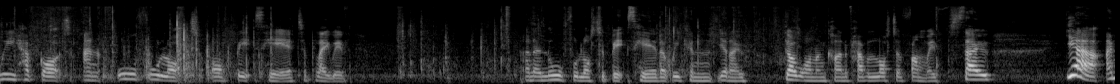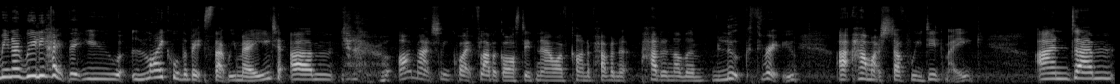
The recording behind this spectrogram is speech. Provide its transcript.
We have got an awful lot of bits here to play with and an awful lot of bits here that we can, you know, go on and kind of have a lot of fun with. So yeah, I mean, I really hope that you like all the bits that we made. Um, you know, I'm actually quite flabbergasted now. I've kind of haven't had another look through at how much stuff we did make. And um,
